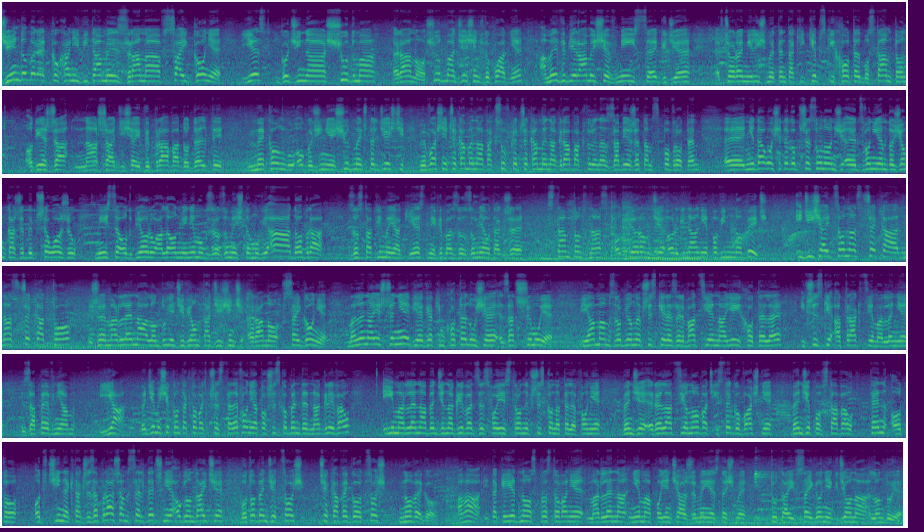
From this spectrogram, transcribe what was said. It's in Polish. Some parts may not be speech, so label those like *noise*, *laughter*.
Dzień dobry, kochani, witamy z rana w Saigonie. Jest godzina siódma rano, siódma dziesięć dokładnie, a my wybieramy się w miejsce, gdzie wczoraj mieliśmy ten taki kiepski hotel, bo stamtąd odjeżdża nasza dzisiaj wyprawa do delty Mekongu o godzinie 7.40. My właśnie czekamy na taksówkę, czekamy na graba, który nas zabierze tam z powrotem. E, nie dało się tego przesunąć. E, dzwoniłem do ziomka, żeby przełożył miejsce odbioru, ale on mnie nie mógł zrozumieć. To mówię, a dobra, zostawimy jak jest. Mnie chyba zrozumiał, także stamtąd nas odbiorą, gdzie oryginalnie powinno być. I dzisiaj co nas czeka? Nas czeka to, że Marlena ląduje 9.10 rano w Saigonie. Marlena jeszcze nie wie, w jakim hotelu się zatrzymuje. Ja mam zrobione wszystkie rezerwacje na jej hotele i wszystkie atrakcje Marlenie zapewniam ja. Będziemy się kontaktować przez telefon, ja to wszystko będę nagrywał i Marlena będzie nagrywać ze swojej strony wszystko na telefonie, będzie relacjonować i z tego właśnie będzie powstawał ten oto odcinek. Także zapraszam serdecznie, oglądajcie, bo to będzie coś ciekawego, coś nowego. Aha, i takie jedno sprostowanie. Marlena nie ma pojęcia, że my jesteśmy tutaj w Saigonie, gdzie ona ląduje.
